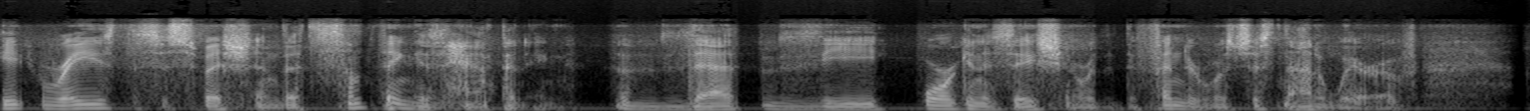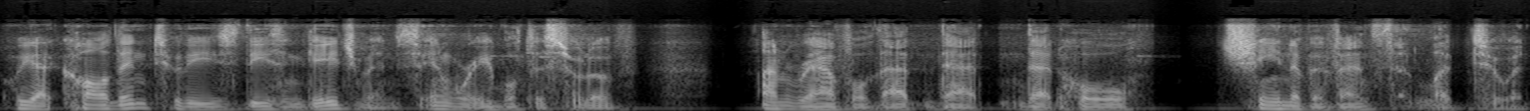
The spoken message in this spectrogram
it raised the suspicion that something is happening that the organization or the defender was just not aware of. We got called into these these engagements and were able to sort of unravel that that that whole chain of events that led to it.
